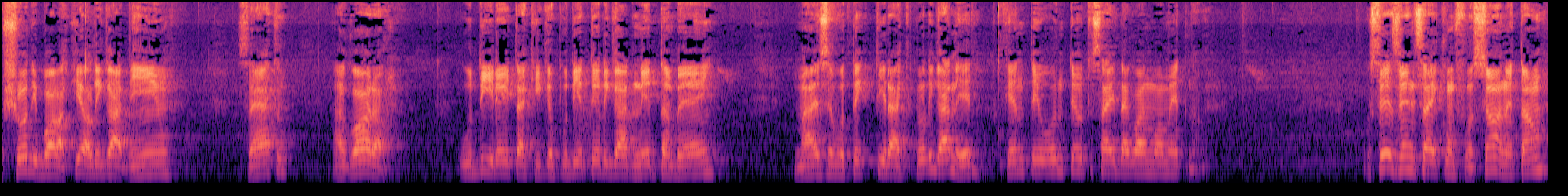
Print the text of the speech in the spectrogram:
show de bola aqui, ó, ligadinho, certo? Agora, o direito aqui que eu podia ter ligado nele também, mas eu vou ter que tirar aqui para eu ligar nele, porque não tem, não tem outra saída agora no momento não. Vocês vendo isso aí como funciona, então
